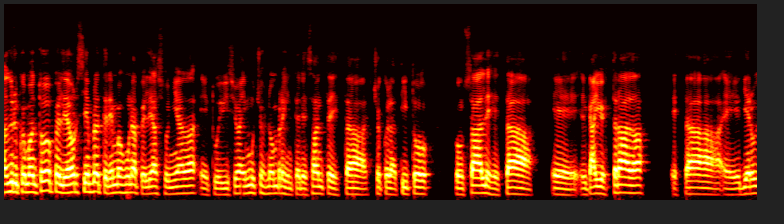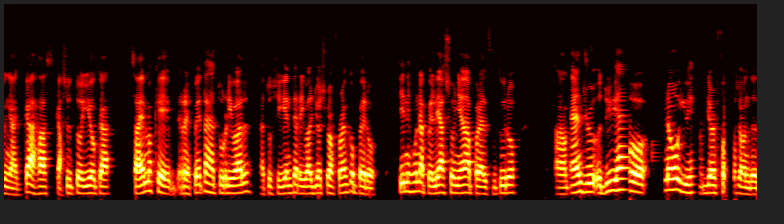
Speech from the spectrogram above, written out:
Andrew, como en todo peleador, siempre tenemos una pelea soñada. En tu división hay muchos nombres interesantes. Está Chocolatito González, está eh, el Gallo Estrada, está eh, Jerwin Acajas, Kazuto Yoka. Sabemos que respetas a tu rival, a tu siguiente rival Joshua Franco, pero tienes una pelea soñada para el futuro. Um, Andrew, do you have know you have your focus on the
